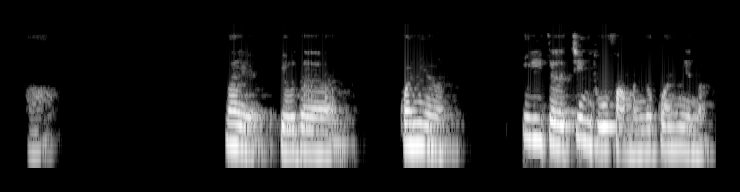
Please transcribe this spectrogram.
啊？那也有的观念啊，依着净土法门的观念呢，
